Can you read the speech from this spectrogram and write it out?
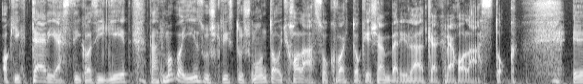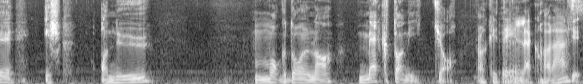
akik terjesztik az igét. Tehát maga Jézus Krisztus mondta, hogy halászok vagytok, és emberi lelkekre halásztok. És a nő Magdolna megtanítja. Aki tényleg halász.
